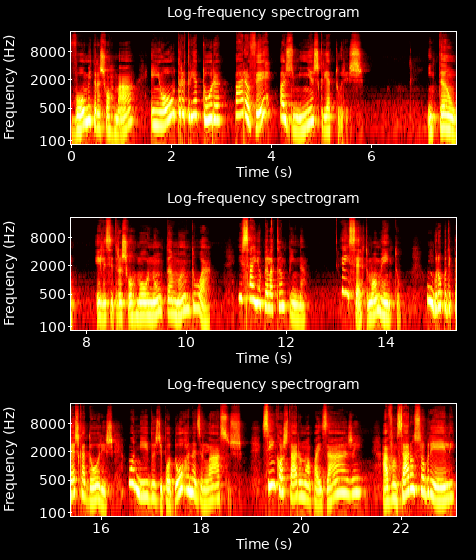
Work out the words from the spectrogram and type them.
vou me transformar em outra criatura para ver as minhas criaturas. Então ele se transformou num tamanduá e saiu pela campina. Em certo momento, um grupo de pescadores, munidos de bodornas e laços, se encostaram numa paisagem, avançaram sobre ele,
